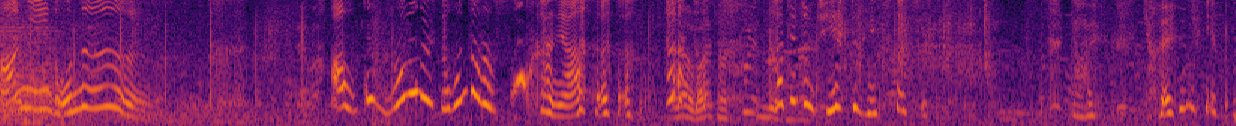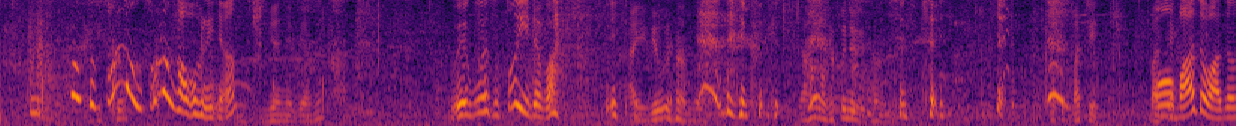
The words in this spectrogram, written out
아니 너는 아꼭 물어보고 있으면 혼자서 쏙 가냐? 야 같이 좀 뒤에 좀 있어줘. 열, 열미야. 혼자 쏠랑, 쏠랑 가버리냐? 미안해 미안해 외국에서 또 이래봐. 아니 미국에서 한 거야 외국에 나한번 겪은 적 있었는데 진짜. 맞지? 어, 맞아, 맞아.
